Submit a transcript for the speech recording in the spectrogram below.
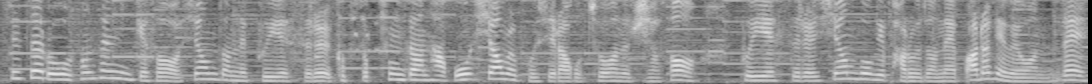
실제로 선생님께서 시험 전에 VS를 급속 충전하고 시험을 보시라고 조언을 주셔서 VS를 시험 보기 바로 전에 빠르게 외웠는데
